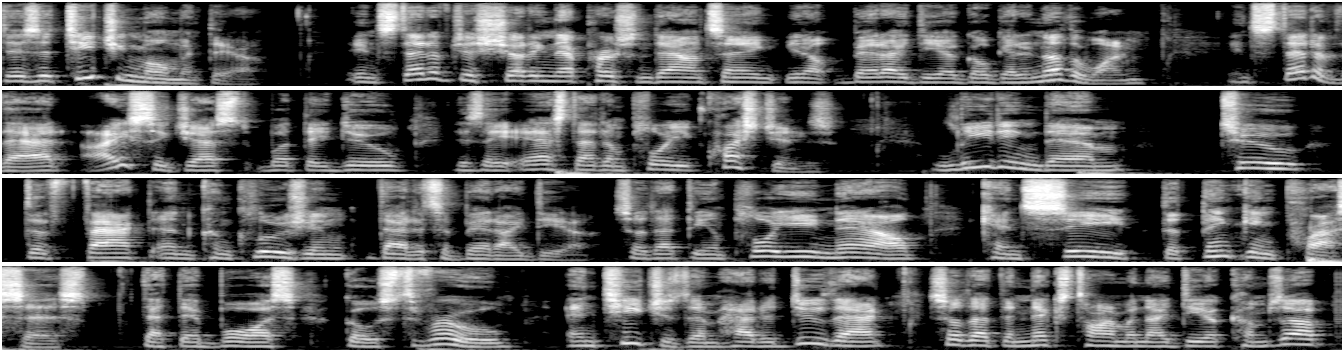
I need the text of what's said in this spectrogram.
there's a teaching moment there. Instead of just shutting that person down saying, you know, bad idea, go get another one, Instead of that, I suggest what they do is they ask that employee questions, leading them to the fact and conclusion that it's a bad idea, so that the employee now can see the thinking process that their boss goes through and teaches them how to do that so that the next time an idea comes up,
